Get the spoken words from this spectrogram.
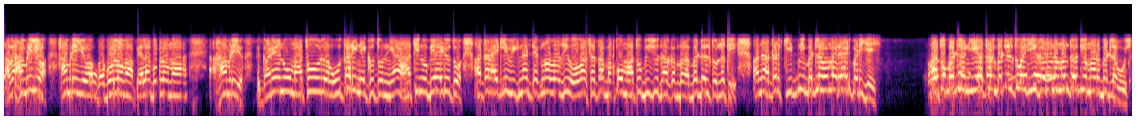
હવે સાંભળી લ્યો સાંભળી લ્યો બોલોમાં પેલા બોલોમાં, સાંભળી લ્યો. ગણેનું માથું ઉતારી નાખ્યું હતું ત્યાં હાથીનું બેહાડ્યું હતું. અટાણા એટલી વિજ્ઞાન ટેકનોલોજી હોવા છતાં બાપો માથું બીજું બદલતું નથી. અને અટાણે કિડની બદલાવામાં રાડ પડી જાય. માથું બદલે ને એ અટાણે બદલતું હોય એ ગણેના મંત્ર દ્યો, મારે બદલાવવું છે.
